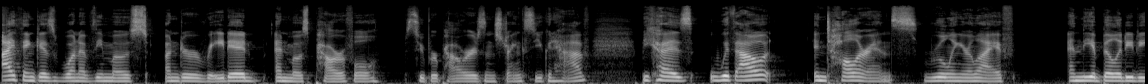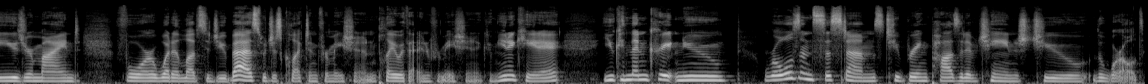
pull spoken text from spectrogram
I think, is one of the most underrated and most powerful superpowers and strengths you can have because without intolerance ruling your life and the ability to use your mind for what it loves to do best, which is collect information play with that information and communicate it, you can then create new roles and systems to bring positive change to the world.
